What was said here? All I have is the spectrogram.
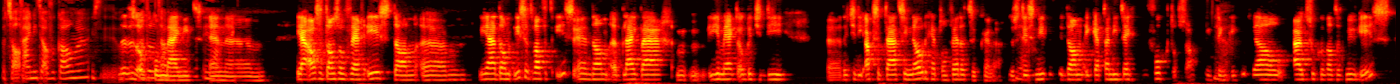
het zal mij niet overkomen. Dat is overkomt mij niet. Ja. En uh, ja, als het dan zover is, dan, um, ja, dan is het wat het is. En dan uh, blijkbaar, je merkt ook dat je die, uh, dat je die acceptatie nodig hebt om verder te kunnen. Dus ja. het is niet dan, ik heb daar niet tegen vocht of zo. Ik ja. denk, ik moet wel uitzoeken wat het nu is.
